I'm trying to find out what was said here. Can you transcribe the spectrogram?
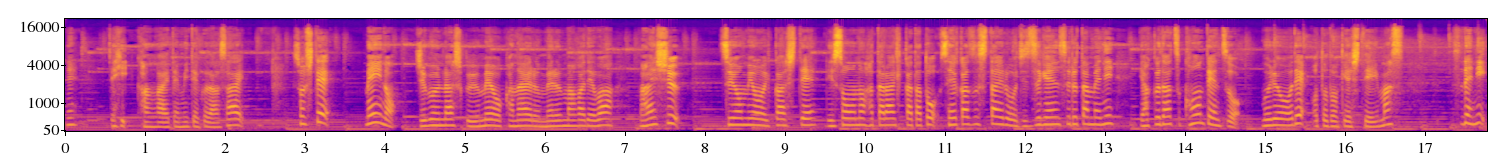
ね是非考えてみてください。そしてメイの自分らしく夢を叶えるメルマガでは毎週強みを生かして理想の働き方と生活スタイルを実現するために役立つコンテンツを無料でお届けしています。すでに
